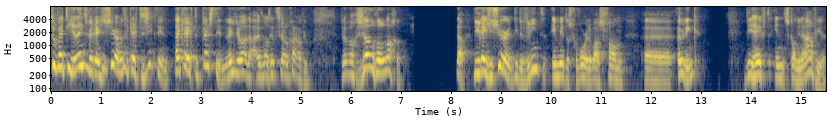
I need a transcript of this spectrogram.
Toen werd hij ineens weer regisseur, want hij kreeg de ziekte in. Hij kreeg de pest in, weet je wel. Nou, het was echt zo gaaf, joh. We hebben zo gelachen. Nou, die regisseur die de vriend inmiddels geworden was van uh, Eulink... die heeft in Scandinavië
